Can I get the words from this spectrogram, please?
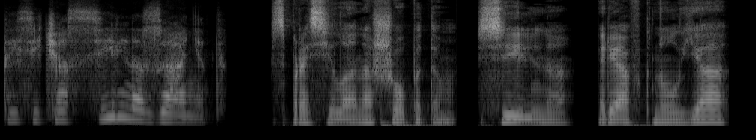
ты сейчас сильно занят?» — спросила она шепотом. «Сильно», — рявкнул я,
